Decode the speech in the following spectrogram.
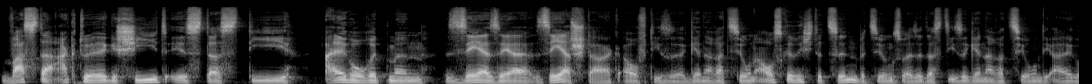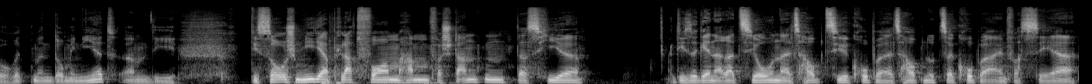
was da aktuell geschieht, ist, dass die Algorithmen sehr, sehr, sehr stark auf diese Generation ausgerichtet sind, beziehungsweise dass diese Generation die Algorithmen dominiert. Ähm, die, die Social Media Plattformen haben verstanden, dass hier diese Generation als Hauptzielgruppe, als Hauptnutzergruppe einfach sehr,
